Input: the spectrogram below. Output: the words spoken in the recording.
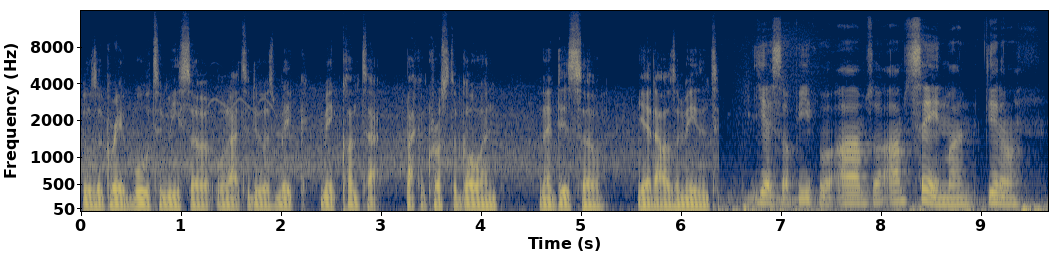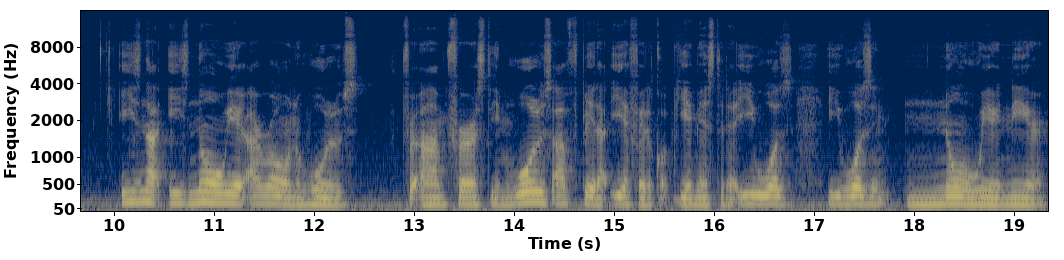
it was a great ball to me. So all I had to do was make make contact back across the goal, and, and I did. So yeah, that was amazing. yeah, so people, um, so I'm saying, man, you know, he's not, he's nowhere around Wolves for um first team. Wolves have played an EFL Cup game yesterday. He was, he wasn't nowhere near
